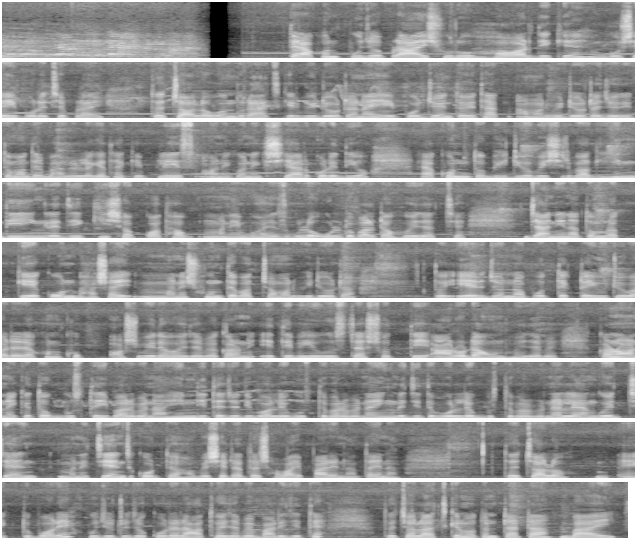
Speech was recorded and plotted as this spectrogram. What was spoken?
তো এখন পুজো প্রায় শুরু হওয়ার দিকে, বসেই পড়েছে প্রায়। তো চলো বন্ধুরা, আজকের ভিডিওটা না এই পর্যন্তই থাক। আমার ভিডিওটা যদি তোমাদের ভালো লেগে থাকে প্লিজ অনেক অনেক শেয়ার করে দিও। এখন তো ভিডিও বেশিরভাগ হিন্দি, ইংরেজি কী সব কথা মানে ভয়েসগুলো উল্টোপাল্টা হয়ে যাচ্ছে। জানি না তোমরা কে কোন ভাষায় মানে শুনতে পাচ্ছ আমার ভিডিওটা। তো এর জন্য প্রত্যেকটা ইউটিউবারের এখন খুব অসুবিধা হয়ে যাবে, কারণ এতে ভিউজটা সত্যিই আরও ডাউন হয়ে যাবে। কারণ অনেকে তো বুঝতেই পারবে না, হিন্দিতে যদি বলে বুঝতে পারবে না, ইংরেজিতে বললে বুঝতে পারবে না ল্যাঙ্গুয়েজ চেঞ্জ মানে চেঞ্জ করতে হবে, সেটা তো সবাই পারে না, তাই না? তো চলো, একটু পরে পুজো টুজো করে রাত হয়ে যাবে বাড়ি যেতে। তো চলো আজকের মতন টাটা বাই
